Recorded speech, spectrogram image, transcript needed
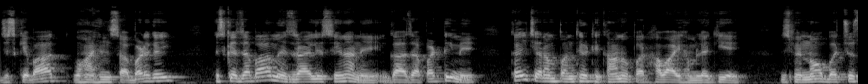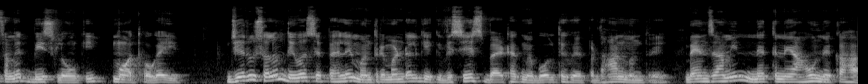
जिसके बाद वहाँ हिंसा बढ़ गई। इसके जवाब में इसराइली सेना ने गाजा पट्टी में कई चरमपंथी ठिकानों पर हवाई हमले किए, जिसमें नौ बच्चों समेत बीस लोगों की मौत हो गई। जेरूसलम दिवस से पहले मंत्रिमंडल की एक विशेष बैठक में बोलते हुए प्रधानमंत्री बेंजामिन नेतन्याहू ने कहा,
